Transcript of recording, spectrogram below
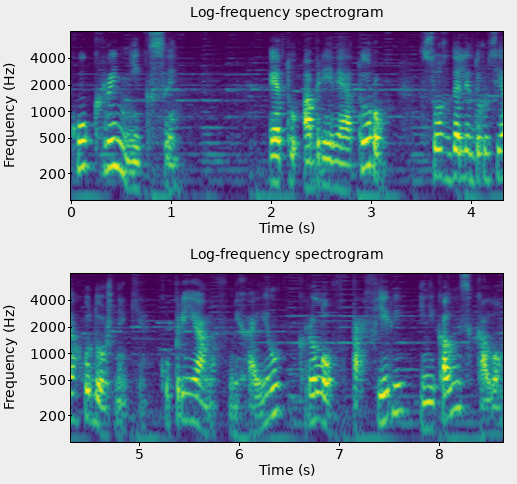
Кукрыниксы. Эту аббревиатуру создали друзья-художники Куприянов Михаил, Крылов Порфирий и Николай Соколов.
